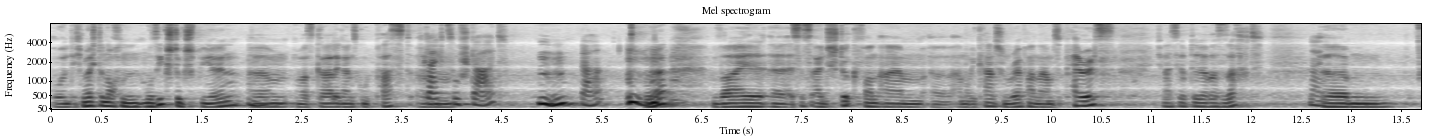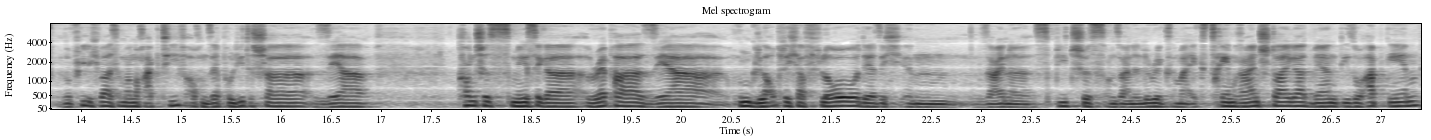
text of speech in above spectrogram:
Und ich möchte noch ein Musikstück spielen, ähm, was gerade ganz gut passt. Gleich ähm, zum Start. Ja. ne? weil äh, es ist ein Stück von einem äh, amerikanischen Rapper namens Paris. Ich weiß nicht, ob der da was sagt. Nein. Ähm, so viel ich weiß, immer noch aktiv, auch ein sehr politischer, sehr conscious-mäßiger Rapper, sehr unglaublicher Flow, der sich in seine Speeches und seine Lyrics immer extrem reinsteigert, während die so abgehen.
